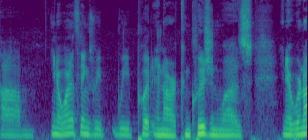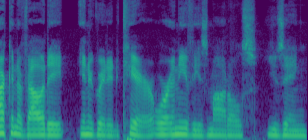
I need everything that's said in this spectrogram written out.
um, you know, one of the things we, we put in our conclusion was, you know, we're not going to validate integrated care or any of these models using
